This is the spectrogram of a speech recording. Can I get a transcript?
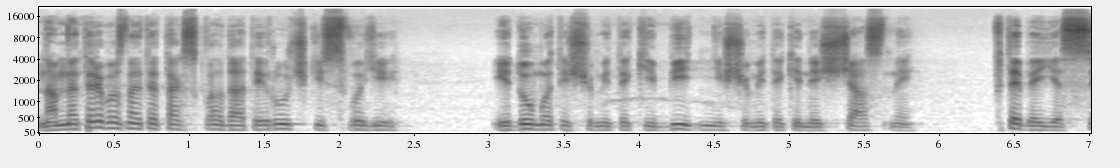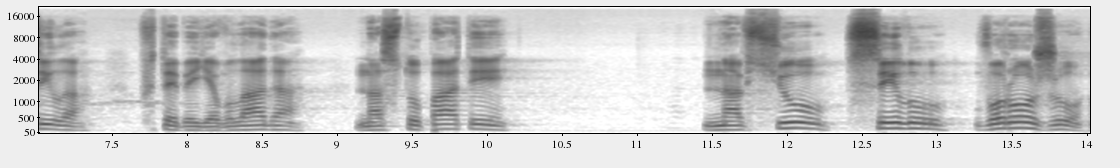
Нам не треба, знаєте, так складати ручки свої і думати, що ми такі бідні, що ми такі нещасні. В тебе є сила, в тебе є влада наступати на всю силу ворожу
